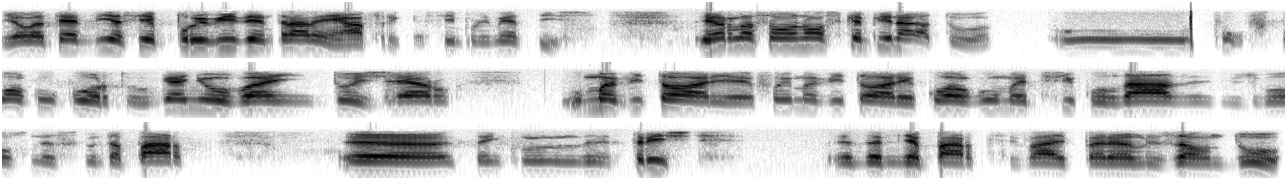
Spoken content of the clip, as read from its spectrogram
Ele até devia ser proibido de entrar em África, simplesmente isso. Em relação ao nosso campeonato, o Futebol Clube Porto ganhou bem 2-0. Uma vitória, foi uma vitória com alguma dificuldade, os gols na segunda parte. Uh, tenho que, triste da minha parte, vai para a lesão do,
